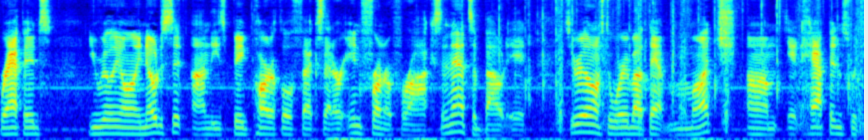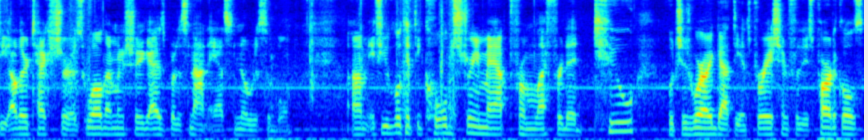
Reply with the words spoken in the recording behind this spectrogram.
rapids. You really only notice it on these big particle effects that are in front of rocks, and that's about it. So you really don't have to worry about that much. Um, it happens with the other texture as well that I'm going to show you guys, but it's not as noticeable. Um, if you look at the Coldstream map from Left 4 Dead 2, which is where I got the inspiration for these particles,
